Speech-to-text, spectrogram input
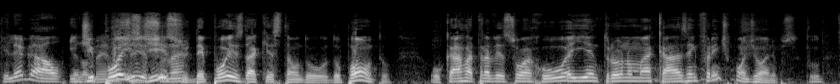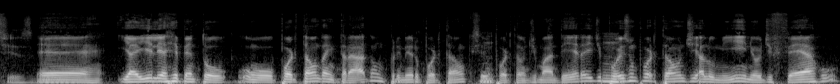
que legal. E depois isso, disso, né? depois da questão do, do ponto, o carro atravessou a rua e entrou numa casa em frente ao ponto de ônibus. Putz. É, e aí ele arrebentou o portão da entrada, um primeiro portão, que Hum. seria um portão de madeira, e depois um portão de alumínio ou de ferro,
